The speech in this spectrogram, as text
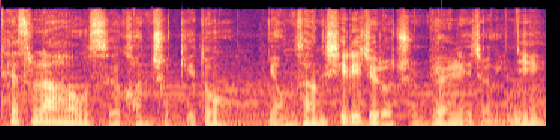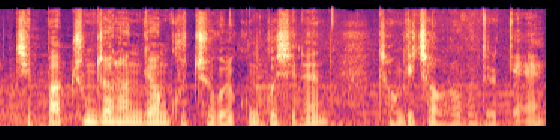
테슬라 하우스 건축기도 영상 시리즈로 준비할 예정이니 집밥 충전 환경 구축을 꿈꾸시는 전기차 오너분들께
